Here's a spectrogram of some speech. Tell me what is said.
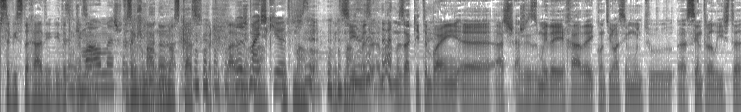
serviço da rádio e da Fazemos televisão. mal, mas Fazemos mal, no nosso caso particular. Muito mais mal, que Muito mal. Muito mal. Sim, mas, mas aqui também, eh, às, às vezes, uma ideia errada e continua a ser muito eh, centralista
